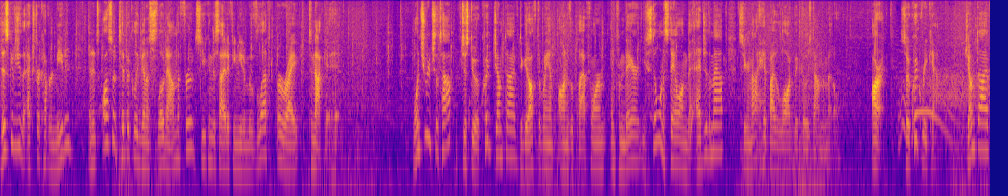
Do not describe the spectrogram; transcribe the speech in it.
This gives you the extra cover needed, and it's also typically going to slow down the fruit so you can decide if you need to move left or right to not get hit. Once you reach the top, just do a quick jump dive to get off the ramp onto the platform, and from there, you still want to stay along the edge of the map so you're not hit by the log that goes down the middle. Alright, so quick recap. Jump dive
